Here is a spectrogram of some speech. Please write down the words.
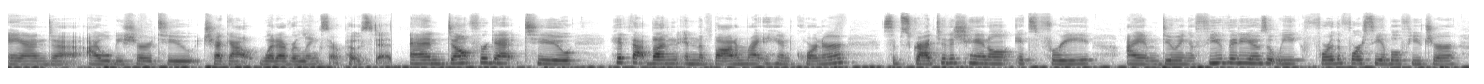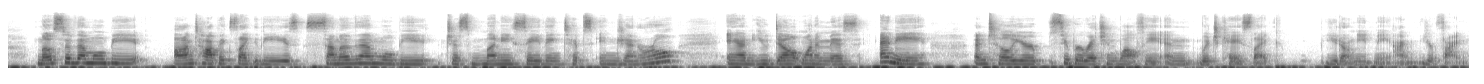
and uh, I will be sure to check out whatever links are posted. And don't forget to hit that button in the bottom right hand corner. Subscribe to the channel, it's free. I am doing a few videos a week for the foreseeable future. Most of them will be on topics like these. Some of them will be just money saving tips in general, and you don't want to miss any until you're super rich and wealthy, in which case, like, you don't need me. I'm you're fine.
